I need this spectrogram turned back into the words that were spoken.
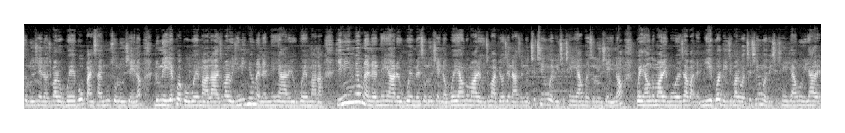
ဆိုလို့ရှိရင်တော့ကျမတို့ဝယ်ဖို့ပိုင်ဆိုင်မှုဆိုလို့ရှိရင်တော့လူနေရက်ကွက်ကိုဝယ်မှာလားကျမတို့ယင်းနှိမ့်မြုံနယ်တဲ့နေရာတွေကိုဝယ်မှာလားယင်းနှိမ့်မြုံနယ်တဲ့နေရာတွေကိုဝယ်မယ်ဆိုလို့ရှိရင်တော့ဝယ်ရောင်းသမားတွေကိုကျမပြောချင်တာဆိုရင်ချက်ချင်းဝယ်ပြီးချက်ချင်းရောင်းမယ်ဆိုလို့ရှိရင်တော့ဝယ်ရောင်းသမားတွေမဝယ်ကြပါနဲ့မြေကွက်တွေကျမတို့ကချက်ချင်းဝယ်ပြီးချက်ချင်းရောင်းလို့ရတဲ့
